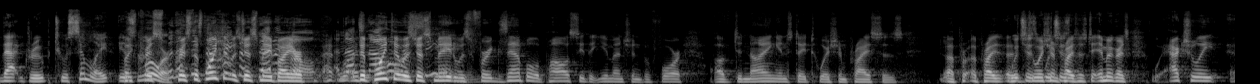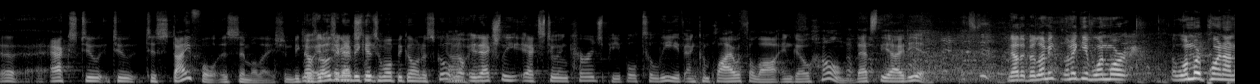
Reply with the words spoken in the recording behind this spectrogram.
that group to assimilate is But Kris, lower. But Kris, the that's just a point that was just made by your hypothetical, and that's the point that was we're just made was, for example, a policy that you mentioned before of denying in-state tuition prices. Uh, pr- uh, pri- uh, Which is- tuition which is- prices to immigrants actually uh, acts to, to, to stifle assimilation because it- those are it going to be kids who won't be going to school. No, it actually acts to encourage people to leave and comply with the law and go home. That's the idea. Now, but let me let me give one more one more point on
